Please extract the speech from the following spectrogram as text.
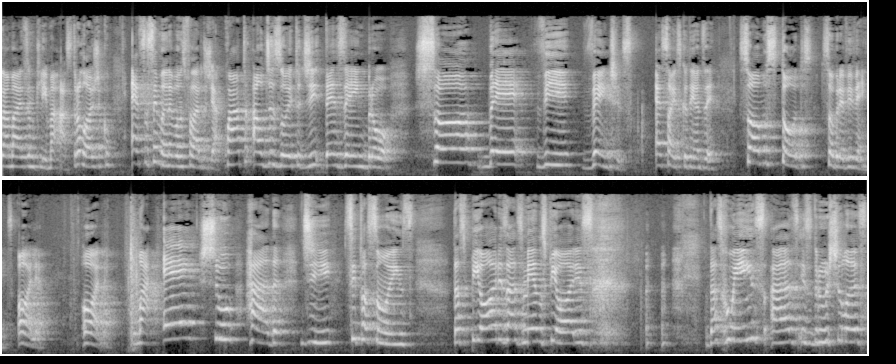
a mais um clima astrológico. Essa semana vamos falar do dia 4 ao 18 de dezembro. Sobreviventes. É só isso que eu tenho a dizer. Somos todos sobreviventes. Olha, olha, uma enxurrada de situações, das piores às menos piores. das ruins às esdrúxulas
